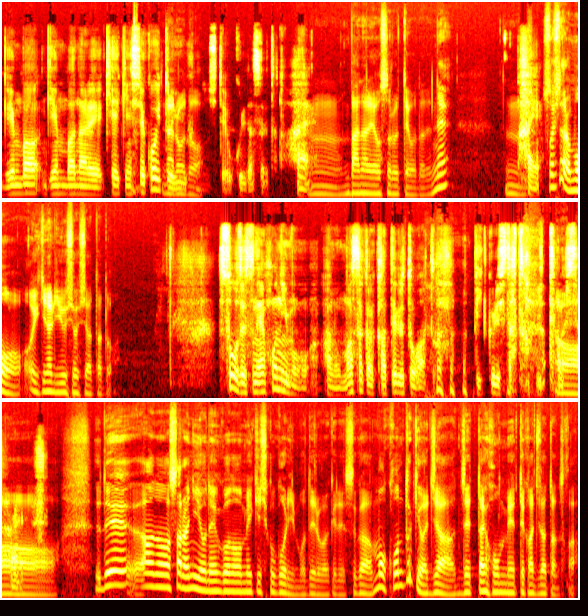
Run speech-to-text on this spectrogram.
現場、現場慣れ経験してこいというふうにして送り出されたと。はい。うん、離れをするってことでね。うん、はい。そしたらもう、いきなり優勝しちゃったと。そうですね、本人も、あの、まさか勝てるとはと、びっくりしたと言ってました。で、あの、さらに4年後のメキシコ五輪も出るわけですが、もうこの時はじゃあ、絶対本命って感じだったんですか？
